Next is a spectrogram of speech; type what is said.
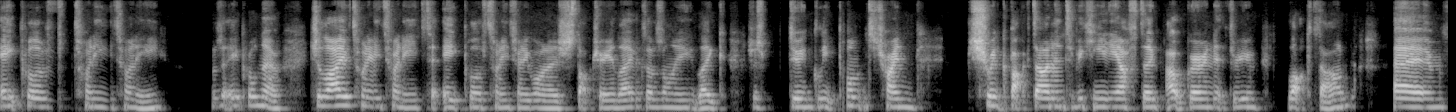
April of 2020. Was it April? No, July of 2020 to April of 2021. I just stopped training legs. I was only like just doing glute pump to try and shrink back down into bikini after outgrowing it through lockdown. Um,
